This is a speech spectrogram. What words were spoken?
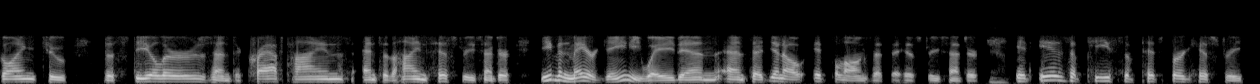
going to the Steelers and to Kraft Heinz and to the Heinz History Center. Even Mayor Gainey weighed in and said, you know, it belongs at the History Center. Yeah. It is a piece of Pittsburgh history.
